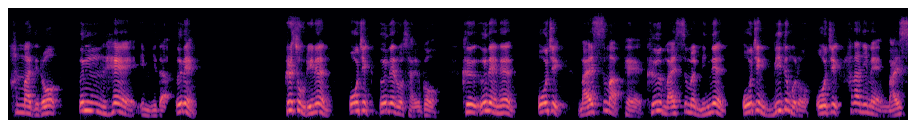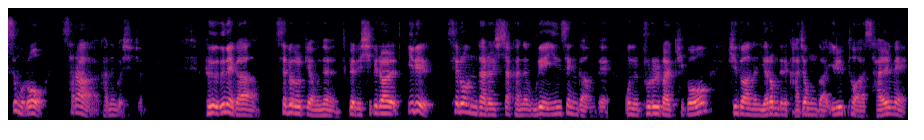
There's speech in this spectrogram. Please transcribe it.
한마디로 은혜입니다. 은혜. 그래서 우리는 오직 은혜로 살고 그 은혜는 오직 말씀 앞에 그 말씀을 믿는 오직 믿음으로 오직 하나님의 말씀으로 살아가는 것이죠. 그 은혜가 새벽을 깨우는 특별히 11월 1일 새로운 달을 시작하는 우리의 인생 가운데 오늘 불을 밝히고 기도하는 여러분들의 가정과 일터와 삶에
